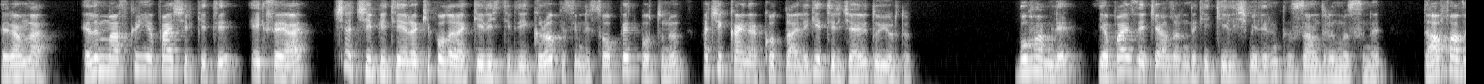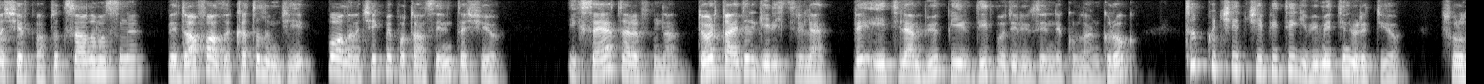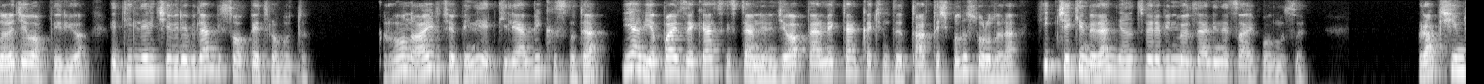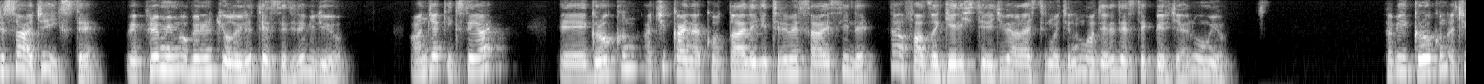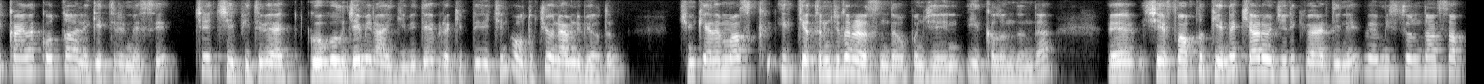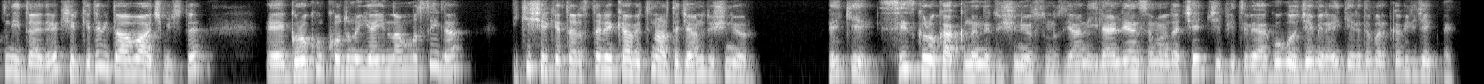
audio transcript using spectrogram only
Selamlar. Elon Musk'ın yapay şirketi xAI, ChatGPT'ye rakip olarak geliştirdiği Grok isimli sohbet botunu açık kaynak kodlarla getireceğini duyurdu. Bu hamle, yapay zekalarındaki gelişmelerin hızlandırılmasını, daha fazla şeffaflık sağlamasını ve daha fazla katılımcıyı bu alana çekme potansiyelini taşıyor. xAI tarafından 4 aydır geliştirilen ve eğitilen büyük bir dil modeli üzerinde kurulan Grok, tıpkı ChatGPT gibi metin üretiyor sorulara cevap veriyor ve dilleri çevirebilen bir sohbet robotu. Grok'un ayrıca beni etkileyen bir kısmı da diğer yapay zeka sistemlerinin cevap vermekten kaçındığı tartışmalı sorulara hiç çekinmeden yanıt verebilme özelliğine sahip olması. Grok şimdi sadece X'te ve premium abonelik yoluyla test edilebiliyor. Ancak XAI e, Grok'un açık kaynak kodlu hale getirilme sayesiyle daha fazla geliştirici ve araştırmacının modele destek vereceğini umuyor. Tabii Grok'un açık kaynak kodlu hale getirilmesi ChatGPT veya Google Gemini gibi dev rakipleri için oldukça önemli bir adım. Çünkü Elon Musk ilk yatırımcılar arasında OpenAI'nin ilk alındığında ve şeffaflık yerine kar öncelik verdiğini ve misyonundan saptığını iddia ederek şirkete bir dava açmıştı. E, Grok'un kodunun yayınlanmasıyla iki şirket arasında rekabetin artacağını düşünüyorum. Peki siz Grok hakkında ne düşünüyorsunuz? Yani ilerleyen zamanda ChatGPT veya Google Gemini'yi geride bırakabilecek mi?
